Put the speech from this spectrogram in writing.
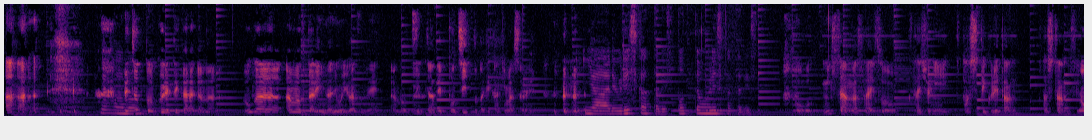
でちょっと遅れてからかな。僕はあんま2人に何も言わずねあのツイッターでポチッとだけ書きましたね。いやあれ嬉しかったです。とっても嬉しかったですそうミキさんが最初最初に足してくれたん足したんですよ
